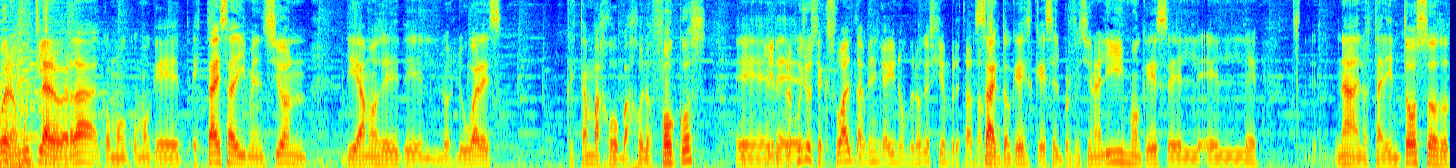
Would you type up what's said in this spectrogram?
Bueno, muy claro, ¿verdad? Como, como que está esa dimensión, digamos, de, de los lugares que están bajo, bajo los focos. Eh, y el de, prejuicio sexual también que ahí nombró que siempre está Exacto, que es, que es el profesionalismo, que es el, el eh, nada, los talentosos,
